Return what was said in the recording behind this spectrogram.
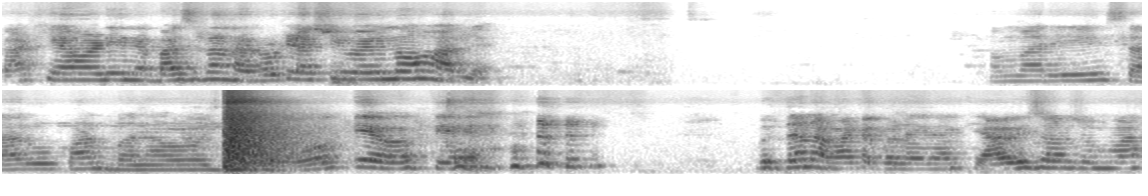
કાઠિયાવાડી ને બાજરાના રોટલા સિવાય નો હાલે. અમારી સારું પણ બનાવો જોઈએ. ઓકે ઓકે બધાના માટે બનાવી નાખી આવી જાવ જમવા.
